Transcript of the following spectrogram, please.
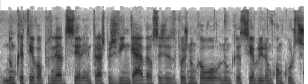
nunca teve a oportunidade de ser, entre aspas, vingada, ou seja, depois nunca, nunca se abriram concursos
